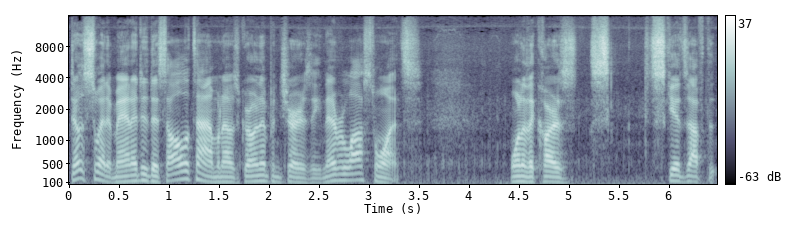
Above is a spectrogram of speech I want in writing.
Don't sweat it, man. I did this all the time when I was growing up in Jersey. Never lost once. One of the cars skids off the,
